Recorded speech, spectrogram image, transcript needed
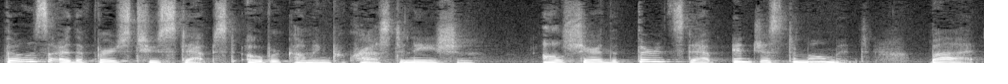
Those are the first two steps to overcoming procrastination. I'll share the third step in just a moment, but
